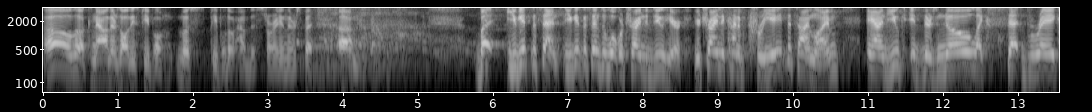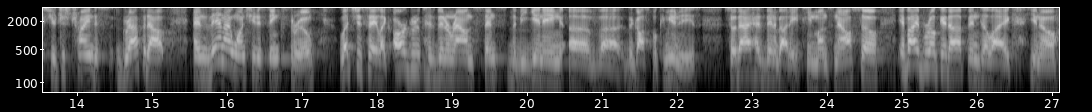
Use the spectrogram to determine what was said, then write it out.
oh, look, now there's all these people. Most people don't have this story in theirs, but. Um, but you get the sense. You get the sense of what we're trying to do here. You're trying to kind of create the timeline and you, it, there's no like set breaks. You're just trying to graph it out. And then I want you to think through. Let's just say, like, our group has been around since the beginning of uh, the gospel communities. So that has been about 18 months now. So if I broke it up into like, you know,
